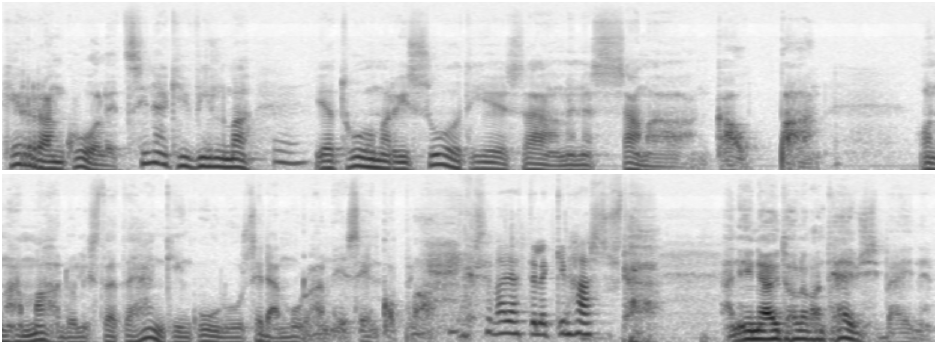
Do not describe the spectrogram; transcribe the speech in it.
Kerran kuolet sinäkin, Vilma, mm. ja tuomari Suotie saa mennä samaan kauppaan. Onhan mahdollista, että hänkin kuuluu sedän murhanneeseen koplaan. Eikö sen ajattelekin hassusta? Hän ei näytä olevan täysipäinen.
